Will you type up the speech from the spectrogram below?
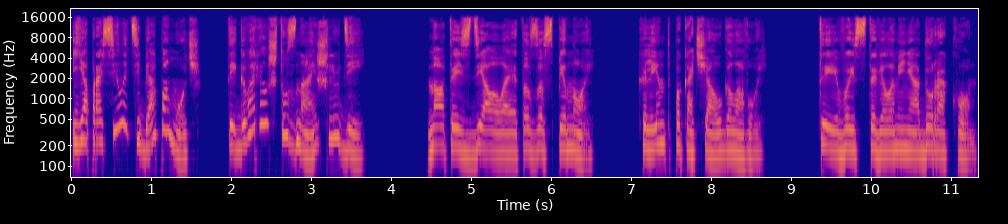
Я просила тебя помочь. Ты говорил, что знаешь людей. Но ты сделала это за спиной. Клинт покачал головой. Ты выставила меня дураком.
